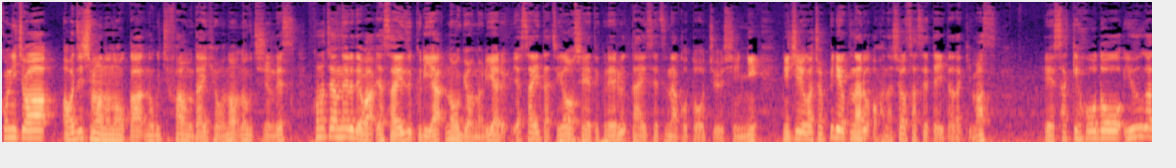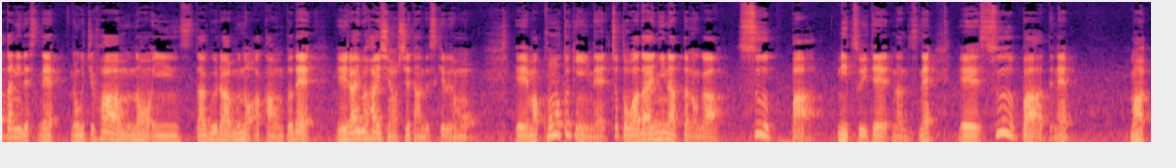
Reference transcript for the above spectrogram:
こんにちは。淡路島の農家野口ファーム代表の野口俊です。このチャンネルでは野菜作りや農業のリアル野菜たちが教えてくれる大切なことを中心に日常がちょっぴり良くなるお話をさせていただきます。えー、先ほど夕方にですね野口ファームのインスタグラムのアカウントで、えー、ライブ配信をしてたんですけれども、えー、まあ、この時にねちょっと話題になったのがスーパーについてなんですね、えスーパーってねまあ、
